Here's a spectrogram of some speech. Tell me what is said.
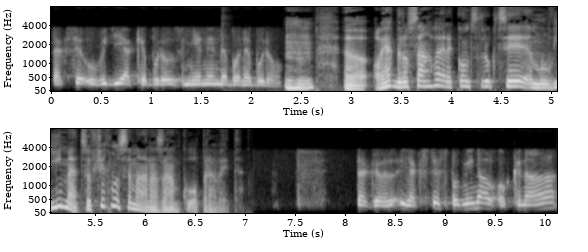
tak se uvidí, jaké budou změny nebo nebudou. Mm-hmm. O jak rozsáhlé rekonstrukci mluvíme? Co všechno se má na zámku opravit? Tak eh, jak jste vzpomínal okna,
